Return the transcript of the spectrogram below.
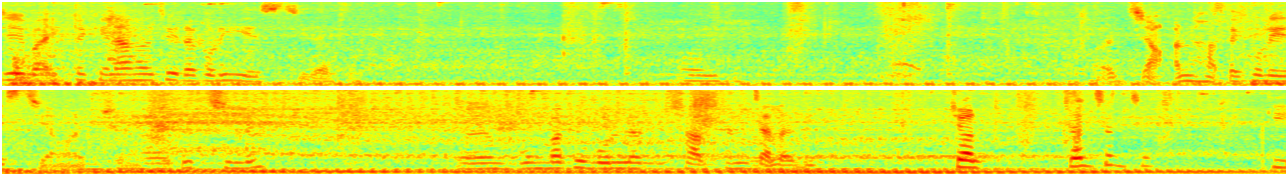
যে বাইকটা কেনা হয়েছে এটা করেই এসেছি দেখো। ওই যে। আর জান, হাতে করে এসেছি, আমার ভীষণ ভয় করছিল। বুম্বাকে বললাম, সাবধানে চালাবি চল চল চল চল। কি?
